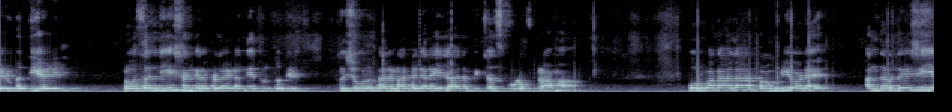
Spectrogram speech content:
എഴുപത്തിയേഴിൽ പ്രൊഫസർ ജി. ശങ്കരപിള്ളയുടെ നേതൃത്വത്തിൽ തൃശൂർ അരണാട്ടുകരയിൽ ആരംഭിച്ച സ്കൂൾ ഓഫ് ഡ്രാമ പൂർവകാല പ്രൗഢിയോടെ അന്തർദേശീയ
